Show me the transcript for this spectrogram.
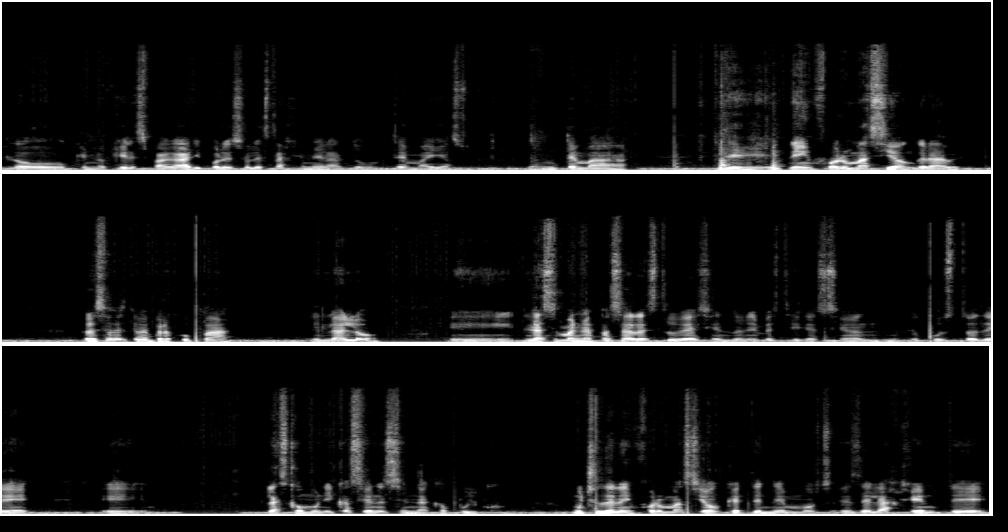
lo que no quieres pagar y por eso le está generando un tema y un tema de, de información grave. Pero ¿sabes qué me preocupa, Lalo? Eh, la semana pasada estuve haciendo una investigación justo de eh, las comunicaciones en Acapulco. Mucha de la información que tenemos es de la gente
